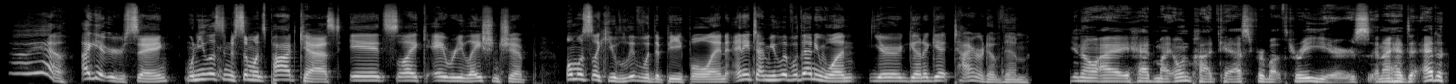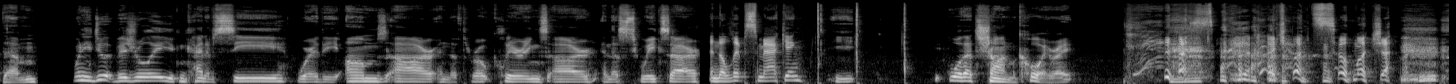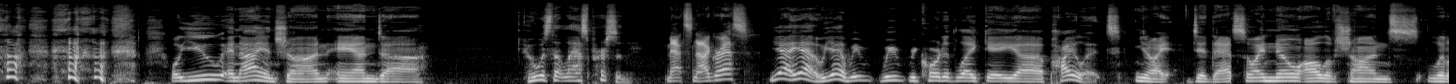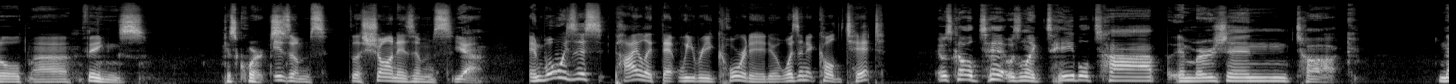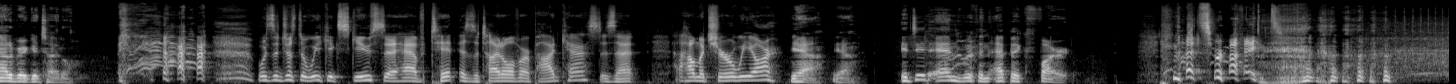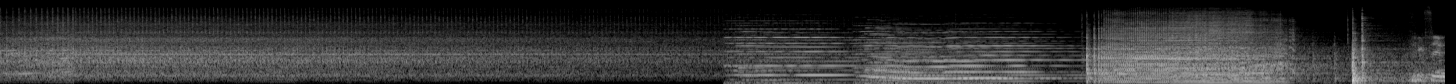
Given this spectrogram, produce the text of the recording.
Oh, Yeah, I get what you're saying. When you listen to someone's podcast, it's like a relationship, almost like you live with the people, and anytime you live with anyone, you're gonna get tired of them. You know, I had my own podcast for about three years, and I had to edit them. When you do it visually, you can kind of see where the ums are, and the throat clearings are, and the squeaks are. And the lip smacking? Ye- Well, that's Sean McCoy, right? yes, I got so much out. Well, you and I and Sean and uh, who was that last person? Matt Snodgrass? Yeah, yeah, yeah. We we recorded like a uh, pilot. You know, I did that, so I know all of Sean's little uh, things, his quirks. Isms. The Sean isms. yeah. And what was this pilot that we recorded? Wasn't it called Tit? It was called TIT. It was like tabletop immersion talk. Not a very good title. Was it just a weak excuse to have Tit as the title of our podcast? Is that how mature we are? Yeah, yeah. It did end with an epic fart. That's right.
